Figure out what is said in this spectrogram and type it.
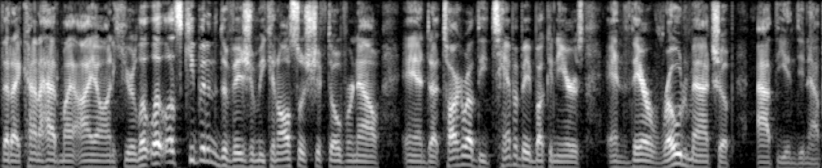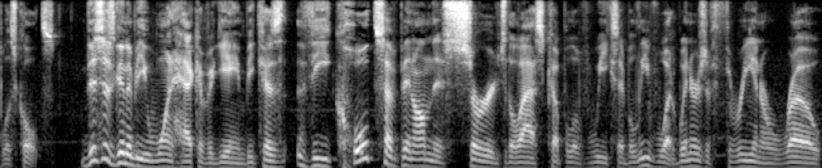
that I kind of had my eye on here. Let, us let, keep it in the division. We can also shift over now and uh, talk about the Tampa Bay Buccaneers and their road matchup at the Indianapolis Colts. This is going to be one heck of a game because the Colts have been on this surge the last couple of weeks. I believe what winners of three in a row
